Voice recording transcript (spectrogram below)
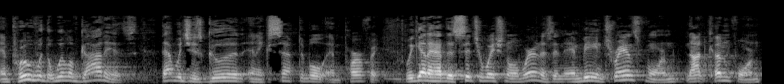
And prove what the will of God is. That which is good and acceptable and perfect. We gotta have this situational awareness and, and being transformed, not conformed,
